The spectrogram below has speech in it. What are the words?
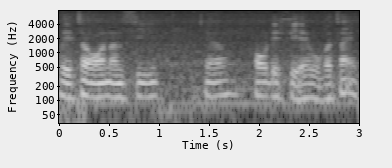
later on and see you know how they fare over time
